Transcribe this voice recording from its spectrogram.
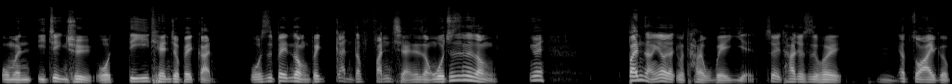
我们一进去，我第一天就被干，我是被那种被干到翻起来那种，我就是那种，因为班长要有他的威严，所以他就是会嗯要抓一个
